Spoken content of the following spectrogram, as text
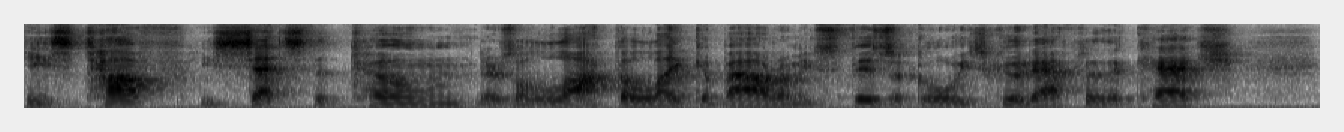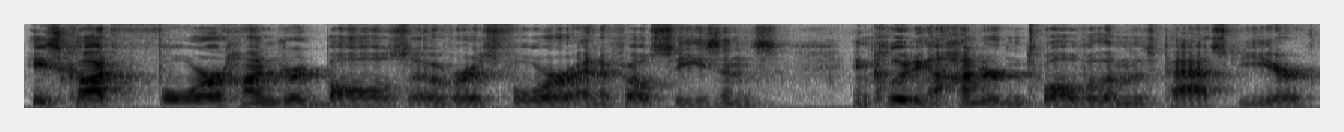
He's tough. He sets the tone. There's a lot to like about him. He's physical. He's good after the catch. He's caught 400 balls over his four NFL seasons, including 112 of them this past year.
